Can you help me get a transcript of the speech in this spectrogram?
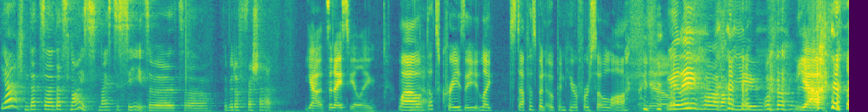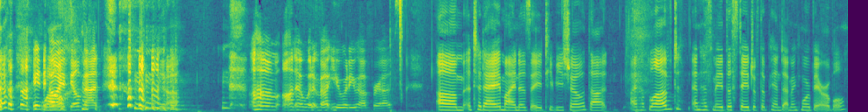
yeah, that's uh, that's nice. Nice to see. It's a it's a, a bit of fresh air. Yeah, it's a nice feeling. Wow, yeah. that's crazy. Like stuff has been open here for so long. I know. really? Oh, lucky you. yeah. I know. Wow. I feel bad. yeah. Um, Anna, what about you? What do you have for us? Um, today, mine is a TV show that I have loved and has made the stage of the pandemic more bearable.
